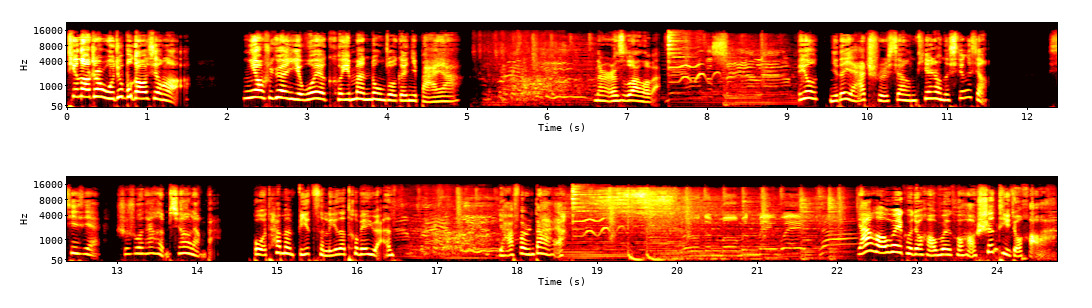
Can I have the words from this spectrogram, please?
听到这儿我就不高兴了。你要是愿意，我也可以慢动作给你拔呀。那儿算了吧。哎呦，你的牙齿像天上的星星，谢谢。是说它很漂亮吧？不，他们彼此离得特别远，牙缝大呀。牙好，胃口就好，胃口好，身体就好啊。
